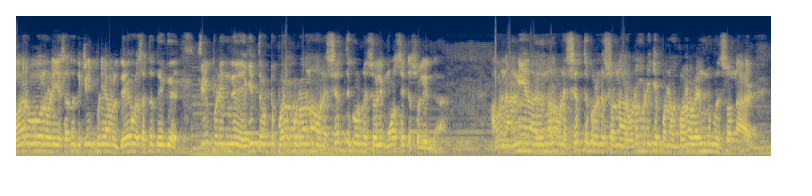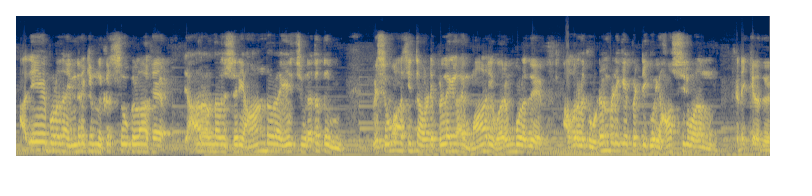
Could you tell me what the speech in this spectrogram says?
பார்வனுடைய சத்தத்துக்கு கீழ்ப்படியாமல் தேவ சத்தத்துக்கு கீழ்ப்படிந்து எகித்து விட்டு புறப்படுறானோ அவனை சேர்த்துக்கொண்டு சொல்லி மோசிட்ட சொல்லியிருந்தார். அவன் அந்நியனாக இருந்தாலும் அவனை சேர்த்துக்கொண்டு சொன்னார் உடன்படிக்கை பண்ண பண்ண வேண்டும் என்று சொன்னார். அதே போலதான் இன்றைக்கும் கிறிஸ்துக்களாக யாராக இருந்தாலும் சரி ஆண்டோராக இயேசு ரத்தத்தை விசுவாசித்து அவருடைய பிள்ளைகளாய் மாறி வரும்பொழுது அவர்களுக்கு உடன்படிக்கை பெட்டிக்குரிய ஆசீர்வாதம் கிடைக்கிறது.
